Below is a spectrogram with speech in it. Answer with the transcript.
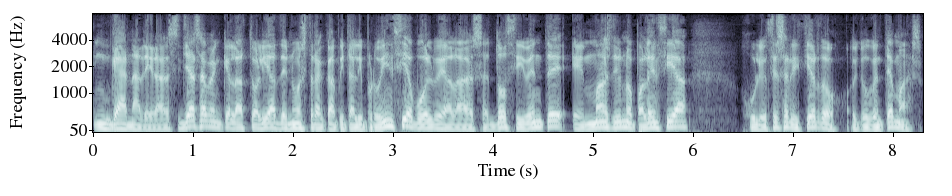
ganaderas. Ya saben que la actualidad de nuestra capital y provincia vuelve a las 12 y 20 en más de uno Palencia. Julio César Izquierdo, hoy con temas.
